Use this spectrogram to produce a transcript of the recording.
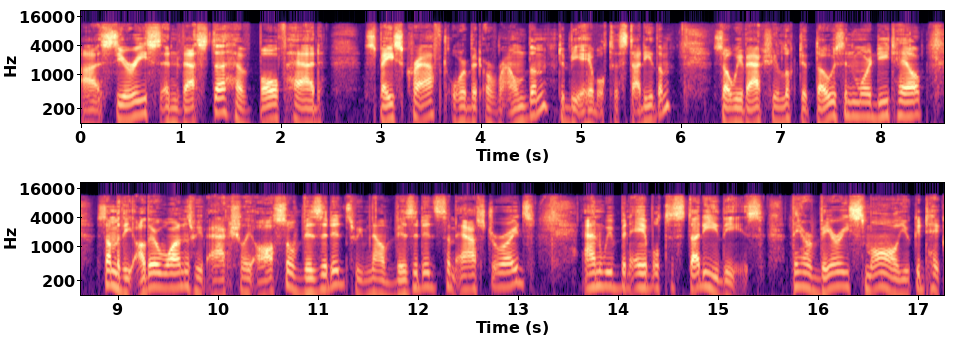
Uh, Ceres and Vesta have both had spacecraft orbit around them to be able to study them. So we've actually looked at those in more detail. Some of the other ones we've actually also visited. So we've now visited some asteroids and we've been able to study these. They are very small. You could take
